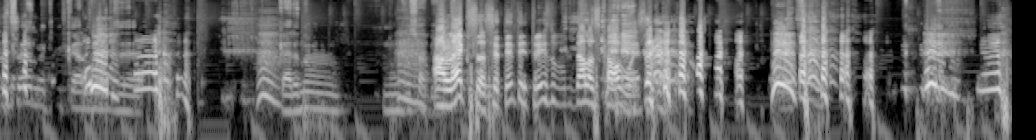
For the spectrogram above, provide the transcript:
pensando aqui, cara, mas é... Cara, eu não. Não vou saber. Alexa, 73 do Dallas Cowboys. É.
